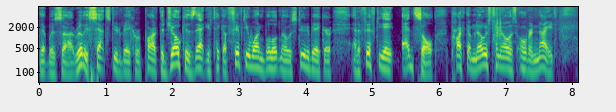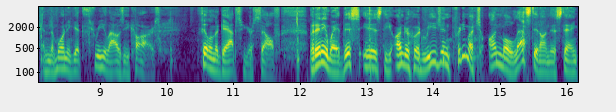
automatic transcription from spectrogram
that was uh, really set Studebaker apart. The joke is that you take a 51 bullet nose Studebaker and a 58 Edsel, park them nose to nose overnight, and in the morning get three lousy cars. Fill in the gaps yourself. But anyway, this is the underhood region, pretty much unmolested on this thing.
